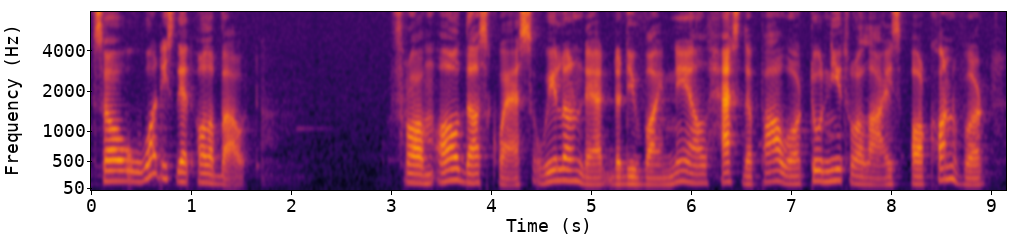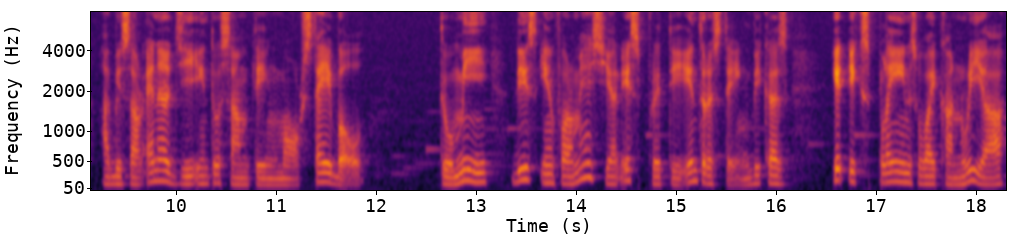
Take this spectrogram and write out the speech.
So what is that all about? From all those quests, we learn that the Divine Nail has the power to neutralize or convert abyssal energy into something more stable. To me, this information is pretty interesting because it explains why Khaenri'ah,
